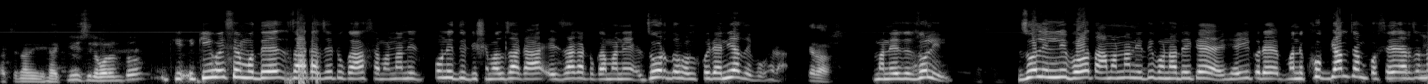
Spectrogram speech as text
আচ্ছা নানি হ্যাঁ কি হয়েছিল বলেন তো? কি- কি হয়েছে মধ্যে জায়গা যেটুকা আছে আমার নানির পনেরো দুই ডিসেম্বর জায়গা এই জায়গাটুকা মানে জোর দখল করে নিয়ে যাব হেরা। মানে যে জলিল। জলিল নিব তা আমার নানি দিব না দেখে হেই করে মানে খুব গ্যামজাম করছে এর জন্য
